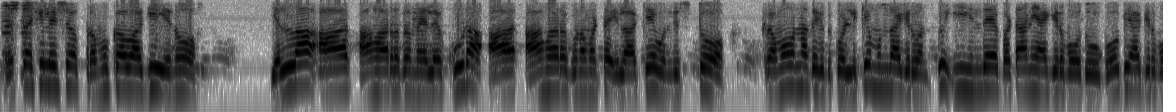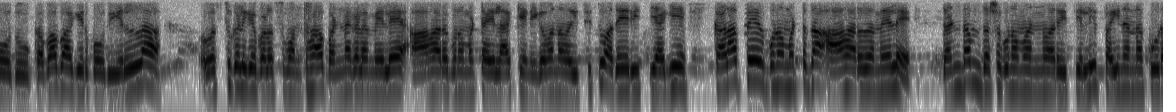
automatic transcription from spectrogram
ಎಸ್ ಅಖಿಲೇಶ್ ಪ್ರಮುಖವಾಗಿ ಏನು, ಎಲ್ಲಾ ಆಹಾರದ ಮೇಲೆ ಕೂಡ ಆಹಾರ ಗುಣಮಟ್ಟ ಇಲಾಖೆ ಒಂದಿಷ್ಟು ಕ್ರಮವನ್ನ ತೆಗೆದುಕೊಳ್ಳಿಕ್ಕೆ ಮುಂದಾಗಿರುವಂತದ್ದು. ಈ ಹಿಂದೆ ಬಟಾಣಿ ಆಗಿರ್ಬೋದು, ಗೋಬಿ ಆಗಿರ್ಬೋದು, ಕಬಾಬ್ ಆಗಿರ್ಬೋದು, ಎಲ್ಲ ವಸ್ತುಗಳಿಗೆ ಬಳಸುವಂತಹ ಬಣ್ಣಗಳ ಮೇಲೆ ಆಹಾರ ಗುಣಮಟ್ಟ ಇಲಾಖೆ ನಿಗಮನ ವಹಿಸಿತ್ತು. ಅದೇ ರೀತಿಯಾಗಿ ಕಳಪೆ ಗುಣಮಟ್ಟದ ಆಹಾರದ ಮೇಲೆ ದಂಡಂ ದಶಗುಣಂ ಅನ್ನುವ ರೀತಿಯಲ್ಲಿ ಫೈನ್ ಅನ್ನ ಕೂಡ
